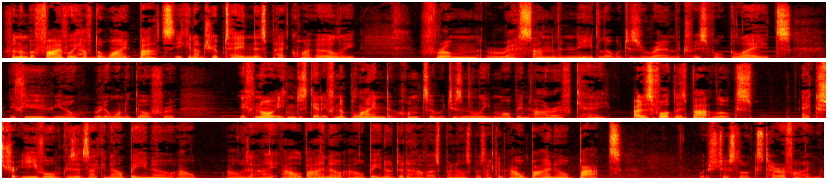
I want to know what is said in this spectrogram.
For number 5 we have the White Bat. You can actually obtain this pet quite early from Ressan the Needler, which is a rare in the Tirisfal Glades, if you, you know, really want to go for it. If not, you can just get it from the Blind Hunter, which is an elite mob in RFK. I just thought this bat looks extra evil because it's like an albino, al, oh, is it albino? Albino, don't know how that's pronounced, but it's like an albino bat which just looks terrifying.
